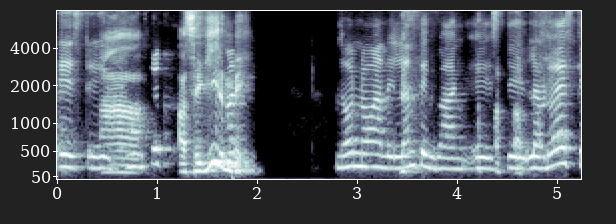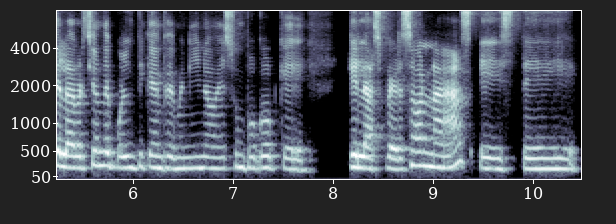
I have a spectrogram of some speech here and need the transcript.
este, a, seguirme. No, no, adelante, Iván. Este, la verdad es que la versión de política en femenino es un poco que, que las personas este,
